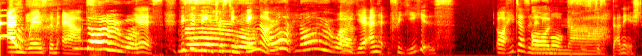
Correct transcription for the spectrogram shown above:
and wears them out. no! Yes, this is the interesting thing though. God, no! Oh yeah, and for years. Oh, he doesn't anymore. Oh, anymore 'cause nah. it's just banished.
